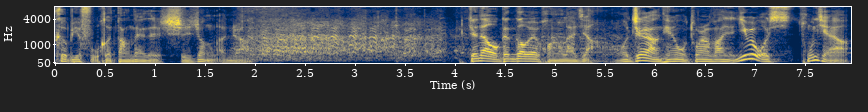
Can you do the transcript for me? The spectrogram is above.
特别符合当代的时政了，你知道吗？现在我跟各位朋友来讲，我这两天我突然发现，因为我从前啊，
